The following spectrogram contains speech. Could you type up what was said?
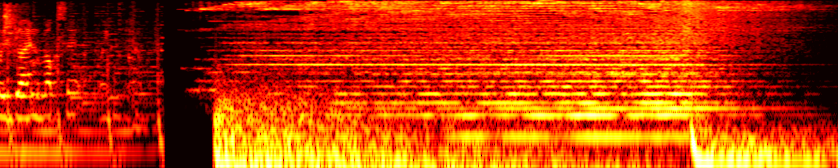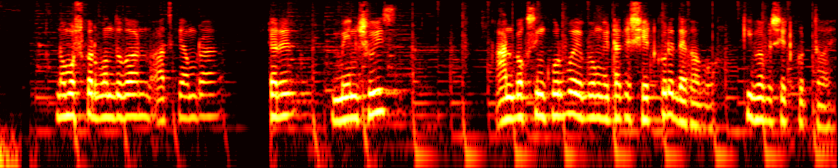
ওই জয়েন্ট বক্সে ওই নমস্কার বন্ধুগণ, আজকে আমরা হিটারের মেন সুইচ আনবক্সিং করব এবং এটাকে সেট করে দেখাবো, কীভাবে সেট করতে হয়।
